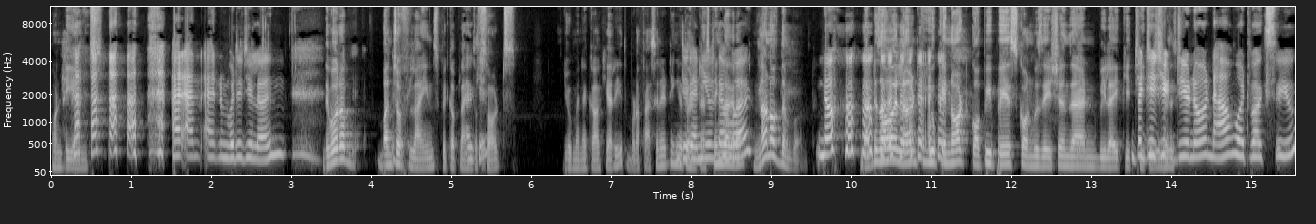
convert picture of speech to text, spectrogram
on DMs and, and and what did you learn? There were a bunch of lines pick-up lines Okay. of sorts जो मैंने कहा कि यार ये तो बड़ा फैसिनेटिंग है तो इंटरेस्टिंग लग रहा है. None of them work no that is how I learned you can not copy paste conversations and be like but did you do you know now what works for you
